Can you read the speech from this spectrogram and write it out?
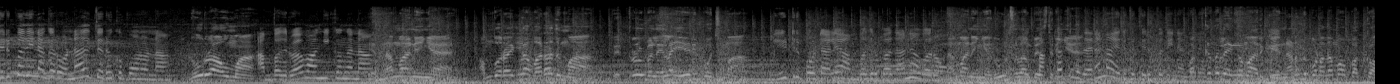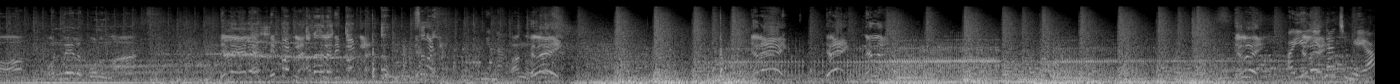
திருப்பதி நகர் ஒன்னாவது தெருவுக்கு போகணும்ண்ணா. நூறுரூவா ஆகுமா ஐம்பது ரூபா வாங்கிக்கோங்கண்ணா. என்னம்மா நீங்க? ஐம்பது ரூபாய்க்குலாம் வராதுமா பெட்ரோல் விலையெல்லாம் ஏறி போச்சுமா மீட்டர் போட்டாலே ஐம்பது ரூபாய் தானே வரும். என்னம்மா நீங்க ரூல்ஸ் எல்லாம் பேசுறீங்க பக்கத்துல தானே நான் இருக்கு திருப்பதி நகர். பக்கத்துல எங்கம்மா இருக்கு? நடந்து போனதாம்மா பக்கம். ஒன் வேல போகணுமா இல்ல இல்ல நிப்பாட்ல இல்ல நிப்பாட்ல வாங்க இலை இலை இலை நில்லு. இலை ஐயோ என்னாச்சுங்கய்யா?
